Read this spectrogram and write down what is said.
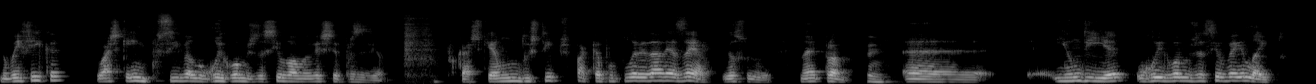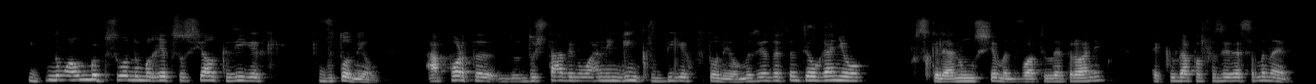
no Benfica, eu acho que é impossível o Rui Gomes da Silva uma vez ser presidente porque acho que é um dos tipos pá, que a popularidade é zero. Eu sou, não é? Pronto. Uh, e um dia o Rui Gomes da Silva é eleito e não há uma pessoa numa rede social que diga que, que votou nele. À porta do, estádio não há ninguém que diga que votou nele, mas entretanto ele ganhou. Porque se calhar num sistema de voto eletrónico aquilo dá para fazer dessa maneira.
